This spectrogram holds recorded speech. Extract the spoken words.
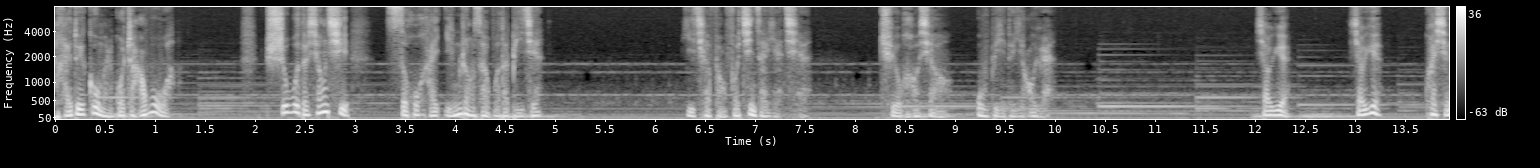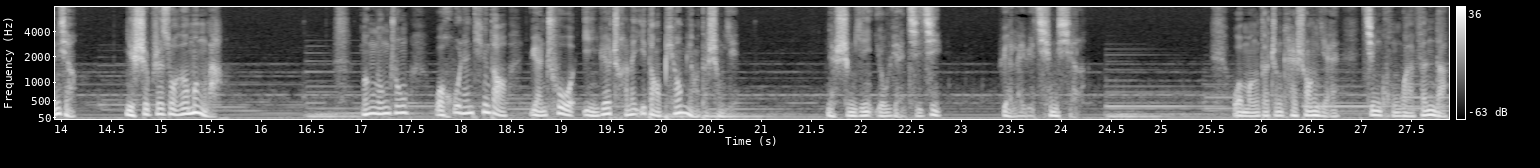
排队购买过杂物啊，食物的香气似乎还萦绕在我的鼻尖。一切仿佛近在眼前，却又好像无比的遥远。小月，小月，快醒醒，你是不是做噩梦了？朦胧中，我忽然听到远处隐约传来一道飘渺的声音，那声音由远及近，越来越清晰了。我猛地睁开双眼，惊恐万分地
